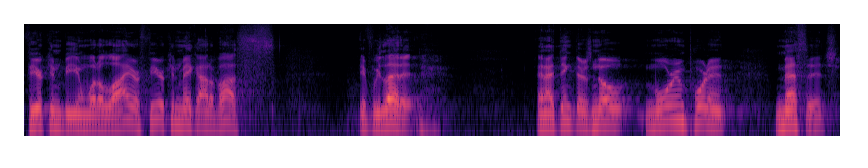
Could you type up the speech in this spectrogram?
fear can be, and what a liar fear can make out of us if we let it. And I think there's no more important message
